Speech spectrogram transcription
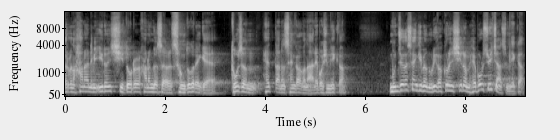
여러분 하나님이 이런 시도를 하는 것을 성도들에게 도전했다는 생각은 안 해보십니까? 문제가 생기면 우리가 그런 실험 해볼 수 있지 않습니까?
